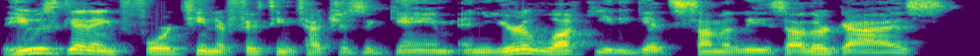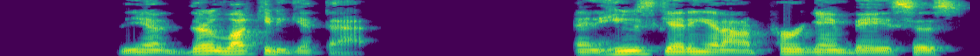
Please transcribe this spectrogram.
He was getting 14 or 15 touches a game, and you're lucky to get some of these other guys. You know, they're lucky to get that, and he was getting it on a per game basis.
